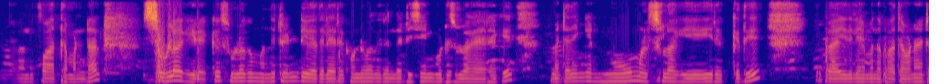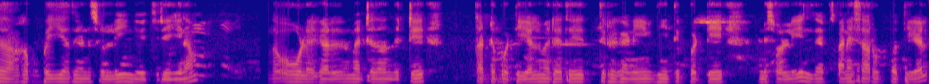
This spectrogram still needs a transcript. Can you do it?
நீங்கள் வந்து பார்த்தோம் என்றால் சுலகு இருக்குது சுலகம் வந்து ரெண்டு விதத்தில் இருக்குது கொண்டு வந்து இந்த டிசைன் போட்டு சுலகை இருக்குது மற்றது இங்கே நார்மல் சுலகு இருக்குது. இப்போ இதுலேயும் வந்து பார்த்தோம்னா இது அகப்பை அதுன்னு சொல்லி இங்கே வச்சிருக்கணும் இந்த ஓலைகள் மற்றது வந்துட்டு தட்டுப்பட்டிகள் மற்றது திருகணி நீத்துப்பட்டி அப்படின்னு சொல்லி இந்த பனைசார் உற்பத்திகள்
